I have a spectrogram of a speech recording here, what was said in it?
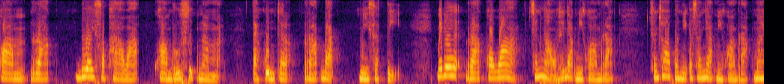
ความรักด้วยสภาวะ ความรู้สึกนำอะแต่คุณจะรักแบบมีสติ ไม่ได้รักเพราะว่าฉันเหงาฉันอยากมีความรัก ฉันชอบคนนี้ก็ฉันอยากมีความรักไม่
